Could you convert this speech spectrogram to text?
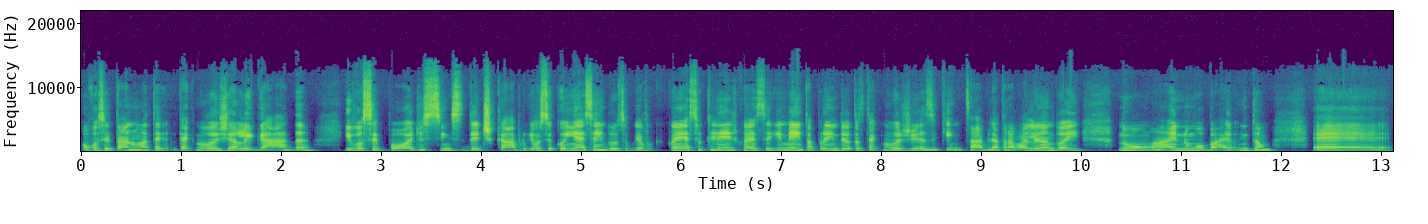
Ou você está numa te tecnologia legada e você pode sim se dedicar, porque você conhece a indústria, porque você conhece o cliente, conhece o segmento, aprendeu outras tecnologias e quem sabe está trabalhando aí no online, no mobile. Então, é,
